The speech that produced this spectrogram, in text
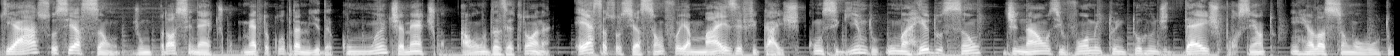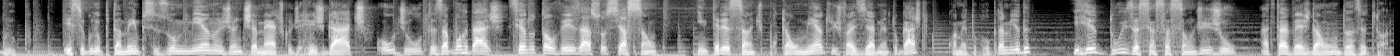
que a associação de um procinético, metoclopramida, com um antiemético, a ondansetrona, essa associação foi a mais eficaz, conseguindo uma redução de náusea e vômito em torno de 10% em relação ao outro grupo. Esse grupo também precisou menos de antiemético de resgate ou de outras abordagens, sendo talvez a associação interessante, porque aumenta o esvaziamento gástrico com a metoclopramida e reduz a sensação de enjoo através da ondansetrona.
